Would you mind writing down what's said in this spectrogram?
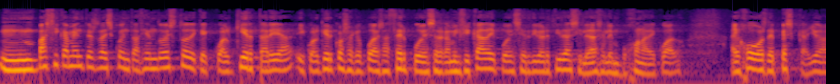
Mm, básicamente os dais cuenta haciendo esto de que cualquier tarea y cualquier cosa que puedas hacer puede ser gamificada y puede ser divertida si le das el empujón adecuado. Hay juegos de pesca, yo,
